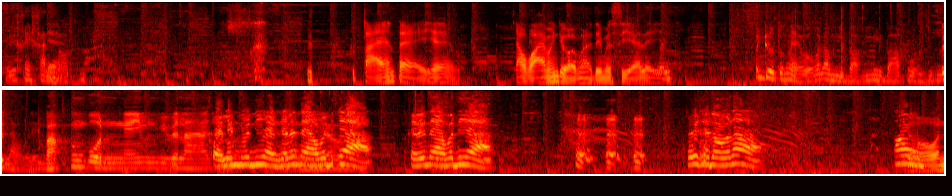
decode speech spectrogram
เฮ้ยใครขันน็อตกูตายตั้งแต่ไอ้เหี้ยจาวายมันโดดมาเดมเซียอะไรอย่างเงี้ยมันดูตรงไหนวะว่าเรามีบัฟมีบัฟโอ้ยยิ่งเราเลยบัฟข้างบนไงมันมีเวลาอยู่เคยเล่นวะเนี่ยเคยเล่นแนววะเนี่ยเคยเล่นแนววะเนี่ย เฮ้ยใครโดนวะน่ะเอ้าโดน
